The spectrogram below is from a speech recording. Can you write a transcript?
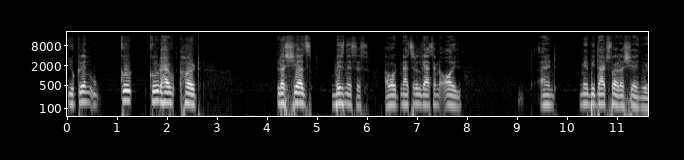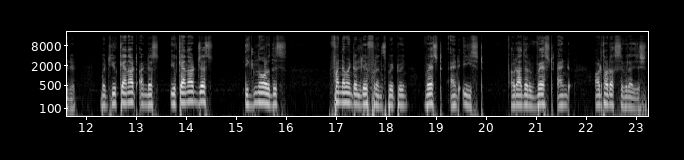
Ukraine could could have hurt Russia's businesses about natural gas and oil, and maybe that's why Russia invaded. But you cannot under you cannot just ignore this fundamental difference between West and East, or rather West and Orthodox civilization.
